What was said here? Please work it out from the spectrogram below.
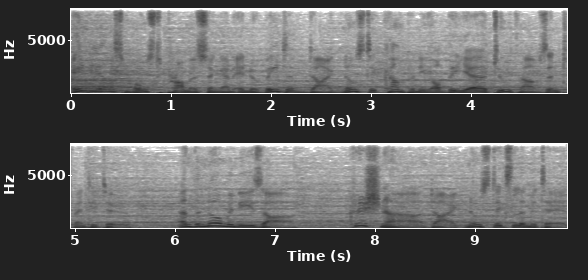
India's most promising and innovative diagnostic company of the year 2022. And the nominees are Krsnaa Diagnostics Limited,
